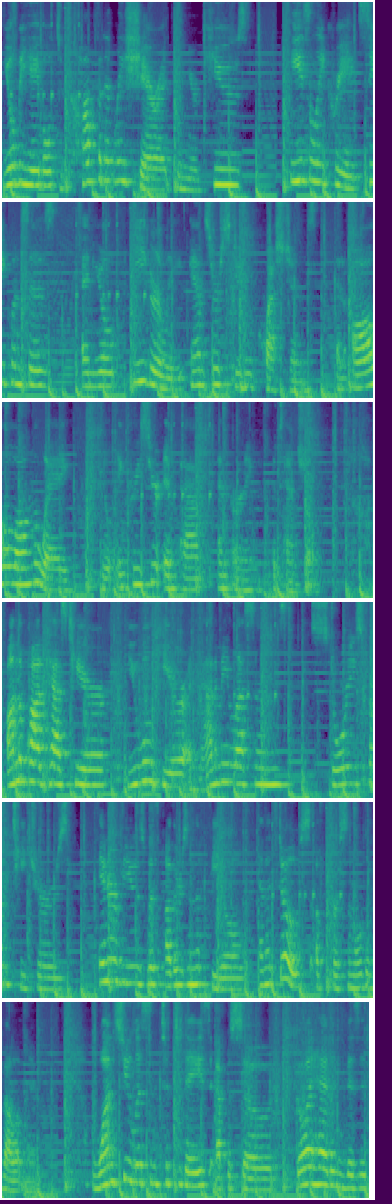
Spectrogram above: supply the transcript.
you'll be able to confidently share it in your cues, easily create sequences, and you'll eagerly answer student questions. And all along the way, you'll increase your impact and earning potential. On the podcast here, you will hear anatomy lessons, stories from teachers, interviews with others in the field, and a dose of personal development. Once you listen to today's episode, go ahead and visit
